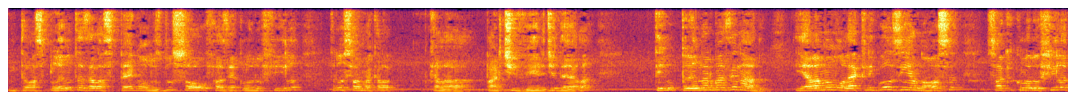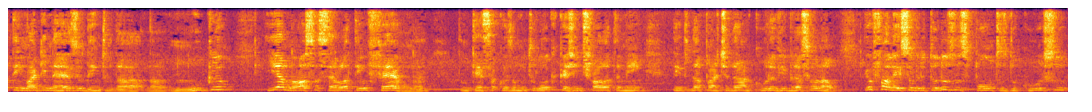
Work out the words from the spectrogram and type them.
Então as plantas elas pegam a luz do sol, fazem a clorofila, transformam aquela, aquela parte verde dela, tem o prana armazenado. E ela é uma molécula igualzinha à nossa, só que a clorofila tem magnésio dentro da, na, no núcleo e a nossa célula tem o ferro, né? Então tem essa coisa muito louca que a gente fala também dentro da parte da cura vibracional. Eu falei sobre todos os pontos do curso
